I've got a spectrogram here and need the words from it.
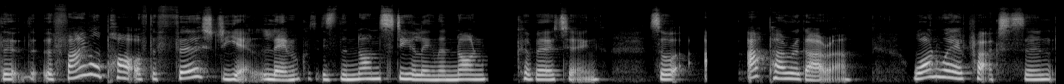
the, the, the final part of the first limb is the non stealing, the non coveting. So, aparigraha. One way of practicing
